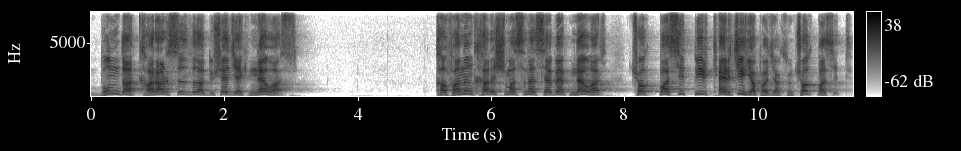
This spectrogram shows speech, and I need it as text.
bunda kararsızlığa düşecek ne var? Kafanın karışmasına sebep ne var? Çok basit bir tercih yapacaksın. Çok basit.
